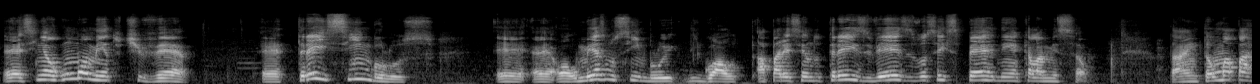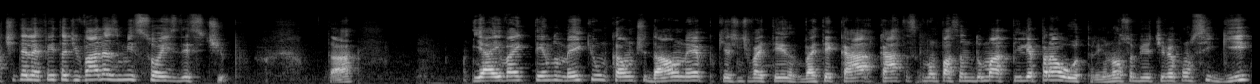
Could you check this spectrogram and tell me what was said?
é, se em algum momento tiver é, três símbolos, é, é ó, o mesmo símbolo igual aparecendo três vezes, vocês perdem aquela missão. Tá? Então uma partida é feita de várias missões desse tipo. Tá? E aí vai tendo meio que um countdown, né? Porque a gente vai ter, vai ter cartas que vão passando de uma pilha para outra. E o nosso objetivo é conseguir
